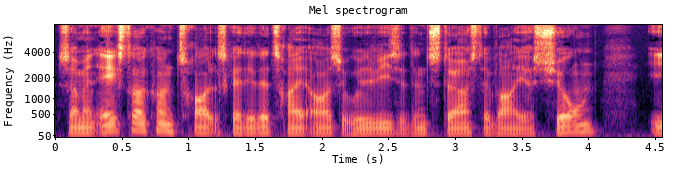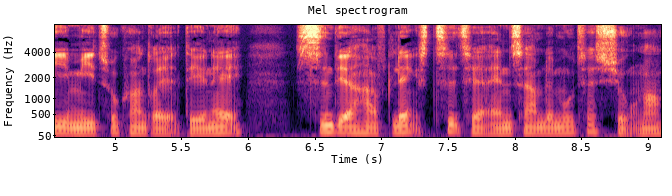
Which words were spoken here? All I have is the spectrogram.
Som en ekstra kontrol skal dette træ også udvise den største variation i mitokondriel DNA, siden det har haft længst tid til at ansamle mutationer.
